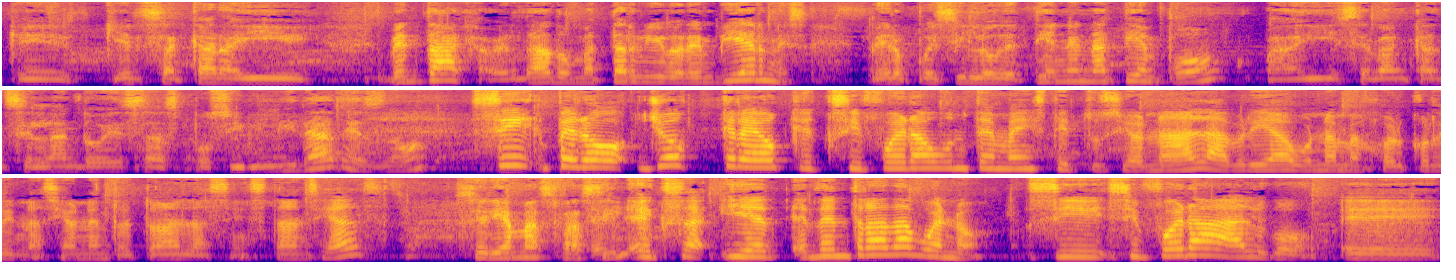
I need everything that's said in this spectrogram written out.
que quiere sacar ahí ventaja, ¿verdad? O matar víbora en viernes. Pero pues si lo detienen a tiempo, ahí se van cancelando esas posibilidades, ¿no? Sí, pero yo creo que si fuera un tema institucional habría una mejor coordinación entre todas las instancias. Sería más fácil. Exa- y eh, de entrada, bueno, si, si fuera algo eh,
